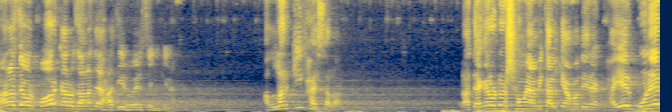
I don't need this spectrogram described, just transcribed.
মারা যাওয়ার পর কারও জানা যায় হাজির হয়েছেন কিনা? আল্লাহর কি ফায়সালা? রাত এগারোটার সময় আমি কালকে আমাদের এক ভাইয়ের বোনের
